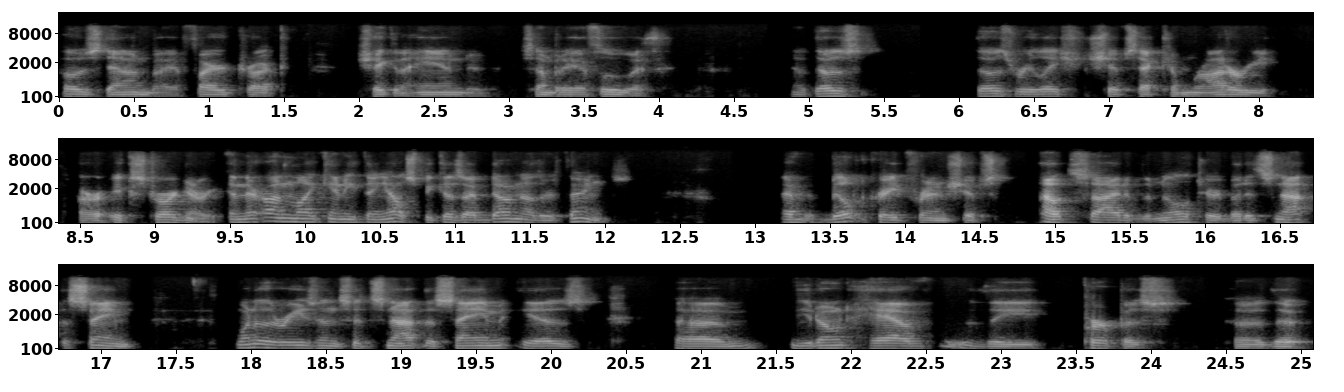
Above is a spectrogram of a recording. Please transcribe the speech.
hosed down by a fire truck, shaking the hand of somebody I flew with. Now, those, those relationships, that camaraderie are extraordinary. And they're unlike anything else because I've done other things. I've built great friendships outside of the military, but it's not the same. One of the reasons it's not the same is um, you don't have the purpose uh, that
